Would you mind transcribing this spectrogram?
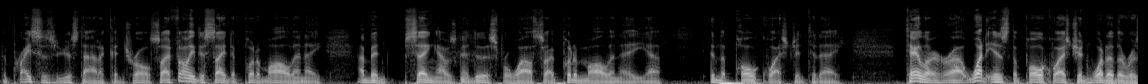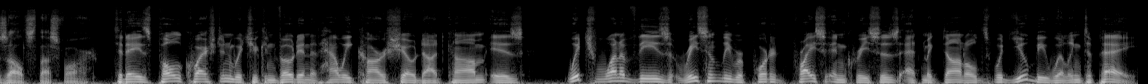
The prices are just out of control. So I finally decided to put them all in a. I've been saying I was going to do this for a while, so I put them all in a uh, in the poll question today. Taylor, uh, what is the poll question? What are the results thus far? Today's poll question, which you can vote in at HowieCarrShow.com, is which one of these recently reported price increases at McDonald's would you be willing to pay?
